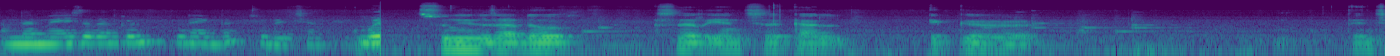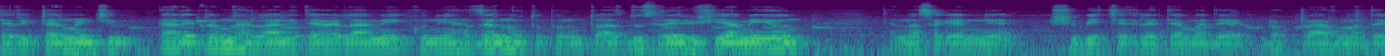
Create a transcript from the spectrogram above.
आमदार महेश दादांकडून पुन्हा एकदा शुभेच्छा. सुनील जाधव सर यांचं काल एक त्यांच्या रिटायरमेंटची कार्यक्रम झाला आणि त्यावेळेला आम्ही कुणी हजर नव्हतो परंतु आज दुसऱ्या दिवशी आम्ही येऊन त्यांना सगळ्यांनी शुभेच्छा दिल्या. त्यामध्ये डॉक्टर अरुणाताई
